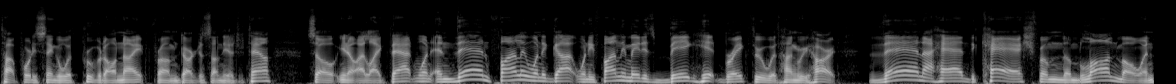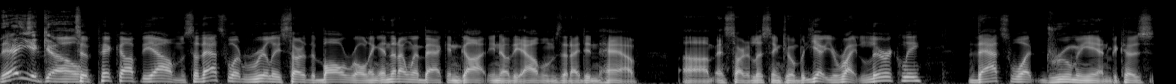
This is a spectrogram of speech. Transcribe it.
top 40 single with Prove It All Night from Darkness on the Edge of Town. So, you know, I liked that one. And then finally when it got when he finally made his big hit breakthrough with Hungry Heart, then I had the cash from the lawn mowing There you go. to pick up the album. So that's what really started the ball rolling. And then I went back and got, you know, the albums that I didn't have um, and started listening to them. But yeah, you're right. Lyrically, that's what drew me in because,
